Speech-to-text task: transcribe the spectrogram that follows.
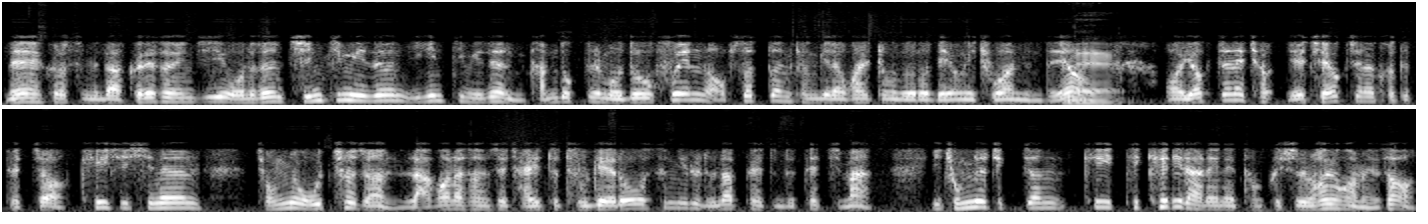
네, 그렇습니다. 그래서인지 오늘은 진 팀이든 이긴 팀이든 감독들 모두 후회는 없었던 경기라고 할 정도로 내용이 좋았는데요. 네. 어, 역전에 저, 예, 제역전을 거듭했죠. KCC는 종료 5초 전 라거나 선수의 자유투 두 개로 승리를 눈앞에 둔 듯했지만 이 종료 직전 KT 캐디 라렌의 덩크슛을 허용하면서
